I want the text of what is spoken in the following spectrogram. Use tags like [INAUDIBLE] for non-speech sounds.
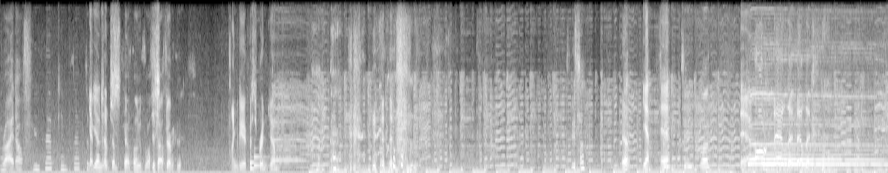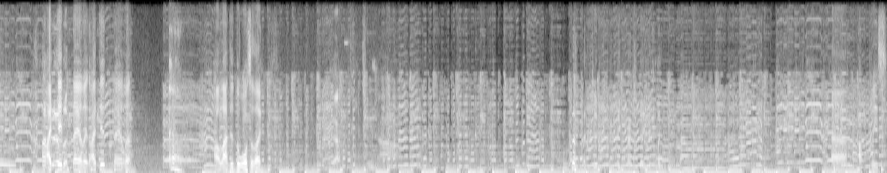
Right off? Yep, Yeah, I'm gonna jump. jump fast long as Just jump. I'm gonna for sprint jump. [LAUGHS] This one? Yep, yep, here. Two, one. There. Go! Oh, nailed it, nailed it. I nailed didn't it. nail it, I didn't nail it. [CLEARS THROAT] I'll land in the water though. Yeah. Uh, up please.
